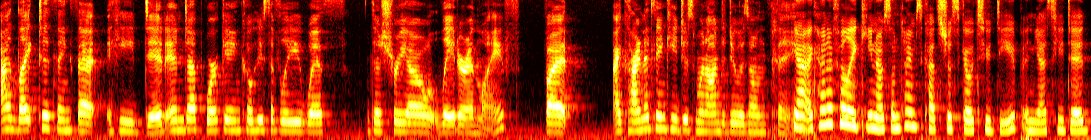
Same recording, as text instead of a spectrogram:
I'd like to think that he did end up working cohesively with the trio later in life, but I kind of think he just went on to do his own thing. Yeah, I kind of feel like you know sometimes cuts just go too deep, and yes, he did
